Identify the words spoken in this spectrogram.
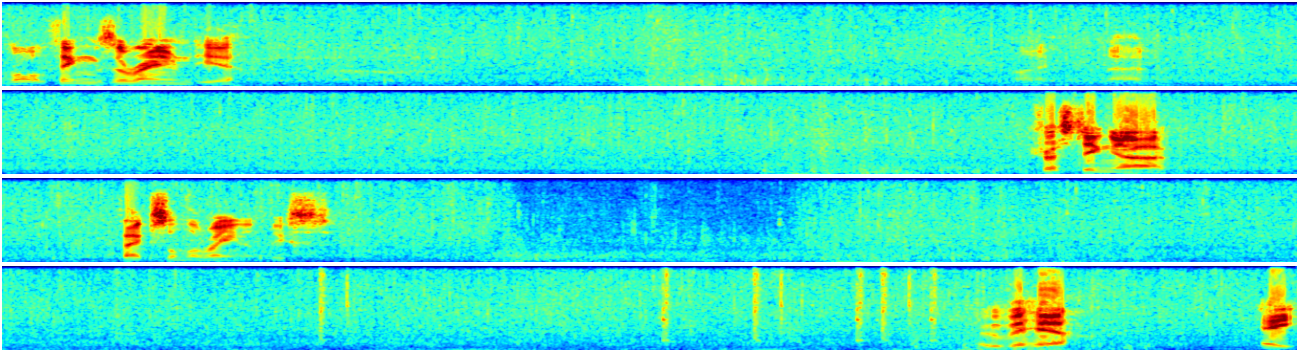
A lot of things around here. Right, no. Interesting uh, effects on the rain at least. Over here. Hey.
